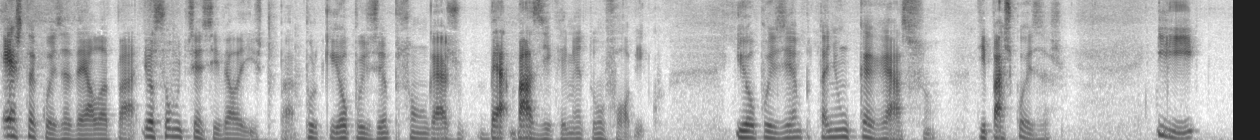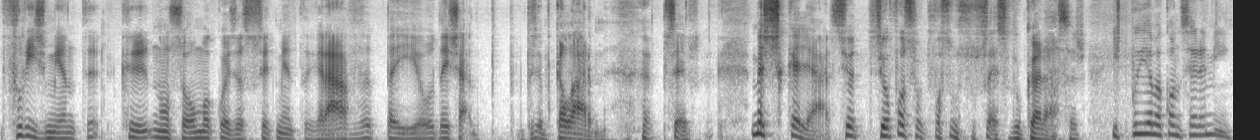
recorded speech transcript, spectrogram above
Esta coisa dela, pá, eu sou muito sensível a isto, pá, porque eu, por exemplo, sou um gajo ba- basicamente homofóbico. Eu, por exemplo, tenho um cagaço, tipo, às coisas. E, felizmente, que não sou uma coisa suficientemente grave para eu deixar, por exemplo, calar-me, percebes? Mas, se calhar, se eu, se eu fosse, fosse um sucesso do caraças, isto podia-me acontecer a mim.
